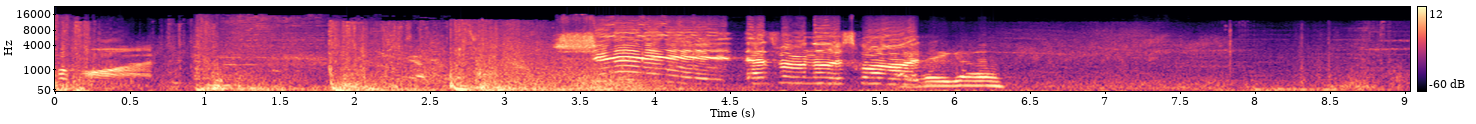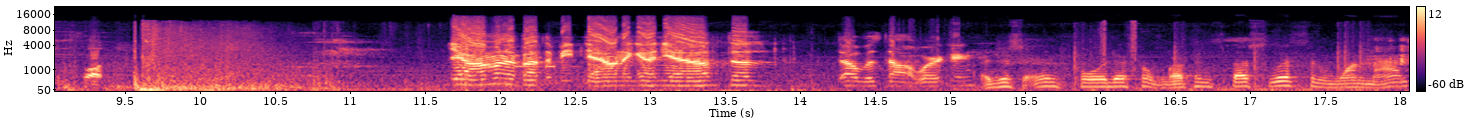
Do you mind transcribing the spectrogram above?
Come on. Shit! That's from another squad. there you go. Fuck. Yeah, I'm gonna about to be down again. Yeah, that that was not working. I just earned four different weapon specialists in one match.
